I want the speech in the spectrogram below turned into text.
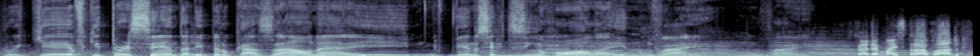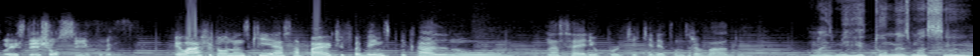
porque eu fiquei torcendo ali pelo casal, né? E vendo se ele desenrola e não vai. Não vai. O cara é mais travado que PlayStation 5, velho. Eu acho, pelo menos, que essa parte foi bem explicada no, na série, o porquê que ele é tão travado. Mas me irritou mesmo assim.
